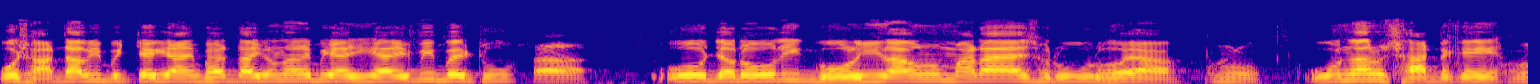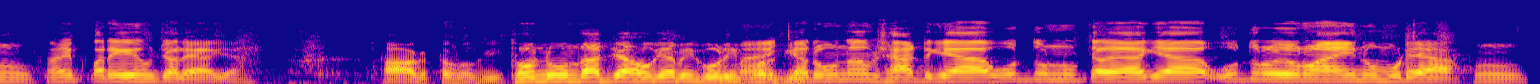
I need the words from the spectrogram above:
ਉਹ ਸਾਡਾ ਵੀ ਵਿੱਚੇ ਹੀ ਐਂ ਫਿਰਦਾ ਸੀ ਉਹਨਾਂ ਨੇ ਵੀ ਅਸੀਂ ਇਹ ਵੀ ਬੈਠੂ। ਹਾਂ। ਉਹ ਜਦੋਂ ਉਹਦੀ ਗੋਲੀ ਦਾ ਉਹਨੂੰ ਮਾੜਾ ਜਿਹਾ ਸਰੂਰ ਹੋਇਆ। ਹੂੰ। ਉਹਨਾਂ ਨੂੰ ਛੱਡ ਕੇ ਹੂੰ। ਐਂ ਪਰੇ ਨੂੰ ਚਲਿਆ ਗਿਆ। ਤਾਕਤ ਹੋ ਗਈ। ਤੁਹਾਨੂੰ ਅੰਦਾਜ਼ਾ ਹੋ ਗਿਆ ਵੀ ਗੋਲੀ ਮੈਂ ਫੁਰ ਗਈ? ਜਦੋਂ ਉਹਨਾਂ ਨੂੰ ਛੱਡ ਗਿਆ ਉਧਰ ਨੂੰ ਚਲਿਆ ਗਿਆ ਉਧਰੋਂ ਜਦੋਂ ਐਂ ਨੂੰ ਮੁੜਿਆ ਹੂੰ।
